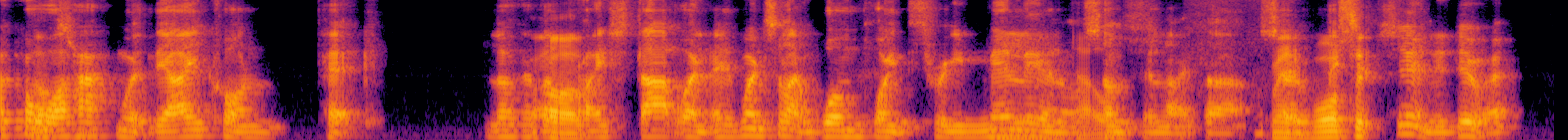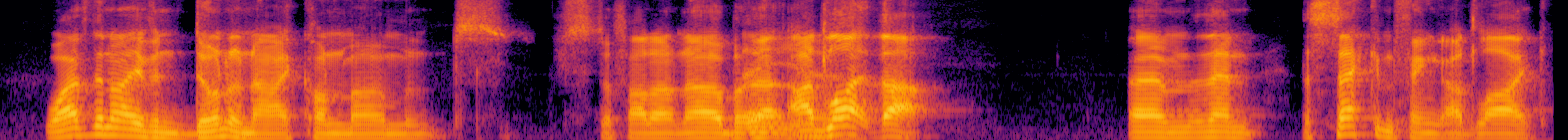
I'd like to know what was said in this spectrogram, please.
look at what happened with the icon pick. Look at the Oh. price that went. It went to like 1.3 million Yeah, or something was- like that. So what's it- certainly do it. Why have they not even done an icon moment stuff? I don't know, but Yeah, uh, I'd like that. Um, and then the second thing I'd like,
